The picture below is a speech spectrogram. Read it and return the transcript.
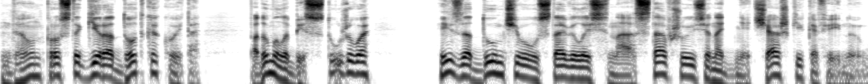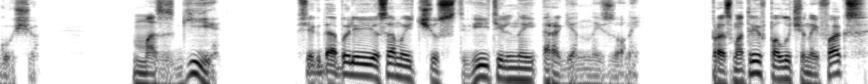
«Да он просто Геродот какой-то», — подумала Бестужева и задумчиво уставилась на оставшуюся на дне чашки кофейную гущу. Мозги всегда были ее самой чувствительной эрогенной зоной. Просмотрев полученный факс,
